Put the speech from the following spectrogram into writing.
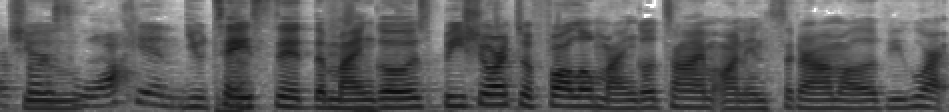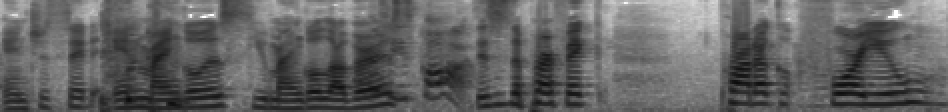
that first you walk-in. you tasted the mangoes. Be sure to follow Mango Tyme on Instagram. All of you who are interested in mangoes, you mango lovers, these cost? this is the perfect product for you.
